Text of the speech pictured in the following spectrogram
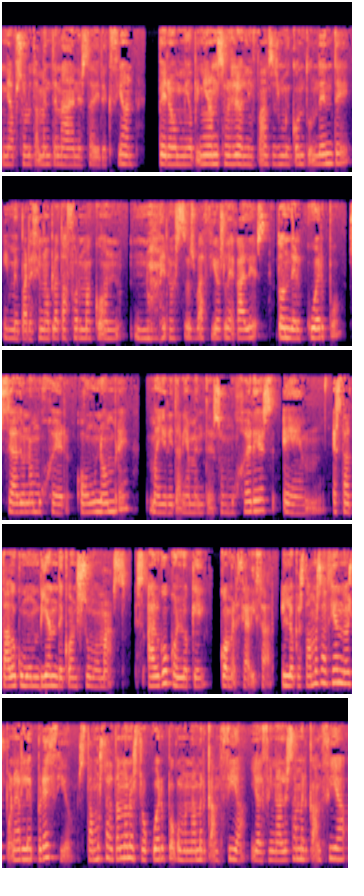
ni absolutamente nada en esta dirección pero mi opinión sobre los OnlyFans es muy contundente y me parece una plataforma con numerosos vacíos legales donde el cuerpo, sea de una mujer o un hombre, mayoritariamente son mujeres, em, es tratado como un bien de consumo más. Es algo con lo que comercializar. Y lo que estamos haciendo es ponerle precio. Estamos tratando nuestro cuerpo como una mercancía y al final esa mercancía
